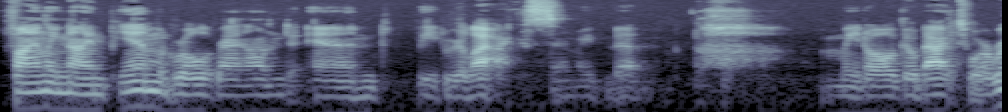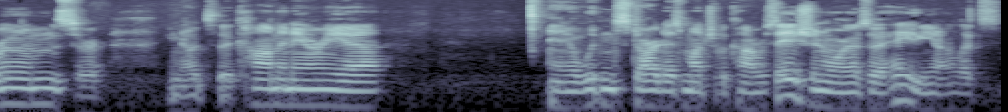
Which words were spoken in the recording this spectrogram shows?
finally 9 p.m would roll around and we'd relax and we'd, uh, we'd all go back to our rooms or you know to the common area and it wouldn't start as much of a conversation where I was like, hey, you know, let's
